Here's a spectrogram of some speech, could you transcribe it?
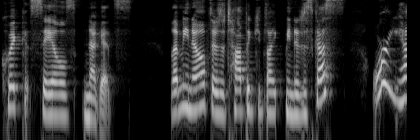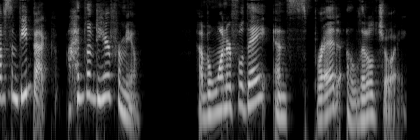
quick sales nuggets. Let me know if there's a topic you'd like me to discuss or you have some feedback. I'd love to hear from you. Have a wonderful day and spread a little joy.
